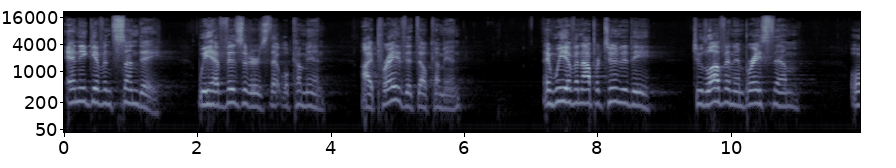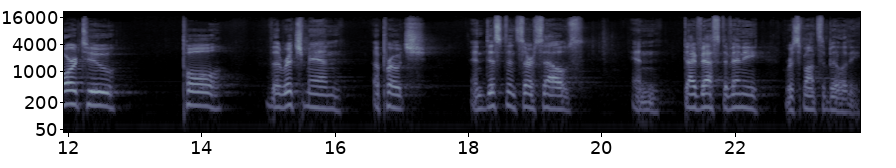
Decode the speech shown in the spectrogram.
Any given Sunday, we have visitors that will come in. I pray that they'll come in. And we have an opportunity to love and embrace them or to pull the rich man approach and distance ourselves and divest of any responsibility.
